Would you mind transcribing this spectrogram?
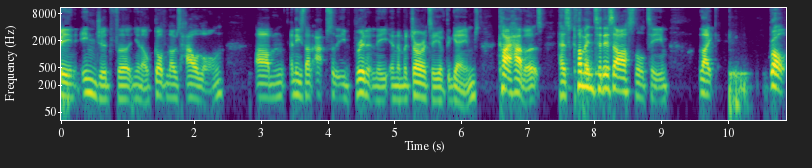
being injured for, you know, God knows how long. Um, and he's done absolutely brilliantly in the majority of the games. Kai Havertz has come into this Arsenal team like, bro,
